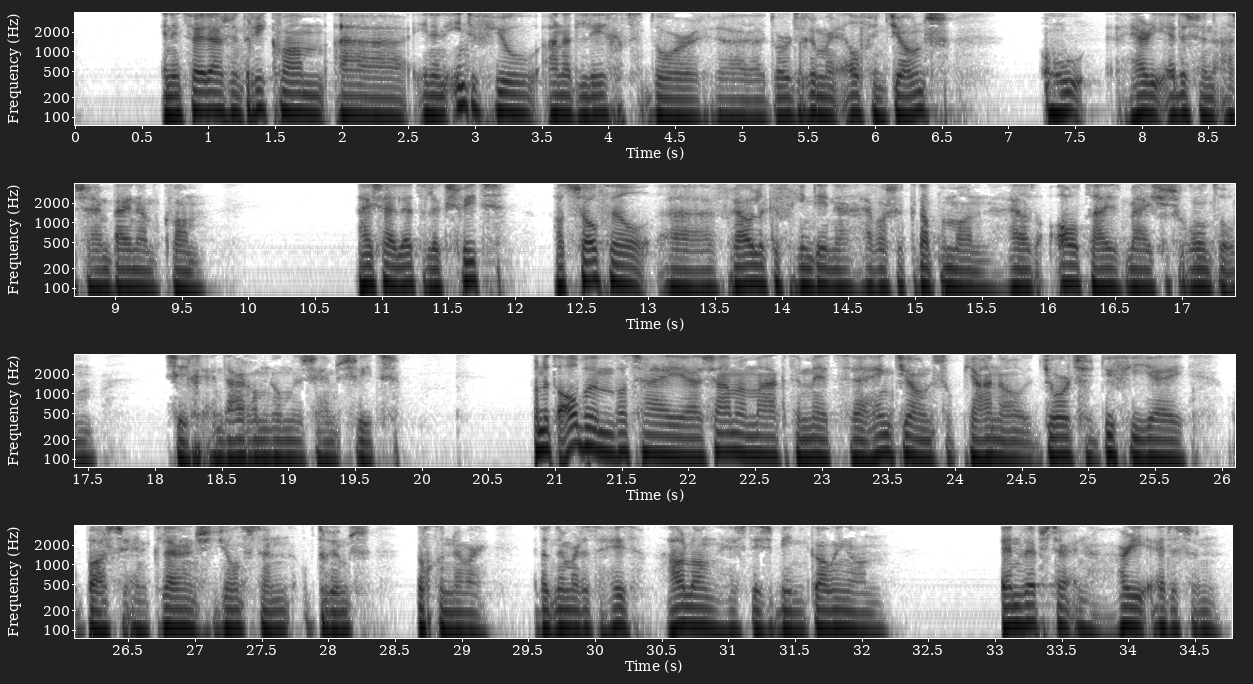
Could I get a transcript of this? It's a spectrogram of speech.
En in 2003 kwam uh, in een interview aan het licht door, uh, door drummer Elvin Jones... hoe Harry Edison aan zijn bijnaam kwam. Hij zei letterlijk Sweet had zoveel uh, vrouwelijke vriendinnen. Hij was een knappe man. Hij had altijd meisjes rondom zich en daarom noemden ze hem Sweets. Van het album wat zij samen maakte met Hank Jones op piano... George Duvier op bas en Clarence Johnston op drums nog een nummer. En dat nummer dat heet How Long Has This Been Going On? Ben Webster en Harry Edison...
